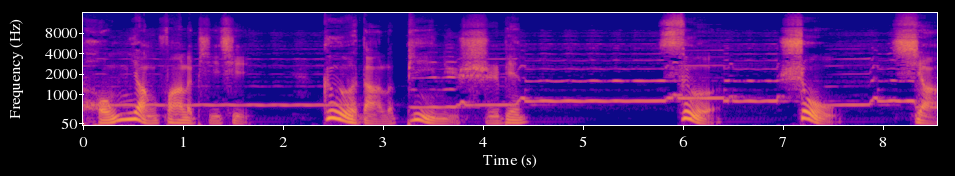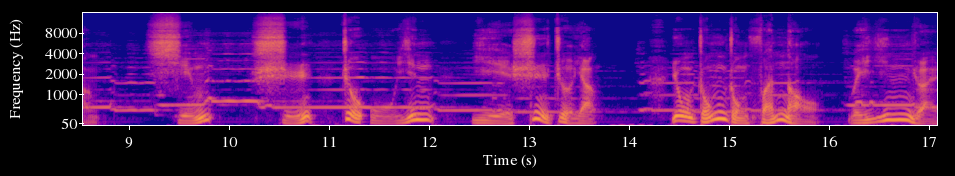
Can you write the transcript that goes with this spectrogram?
同样发了脾气，各打了婢女十鞭。色、受、想、行、识这五音。也是这样，用种种烦恼为因缘，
